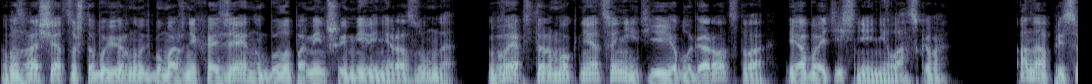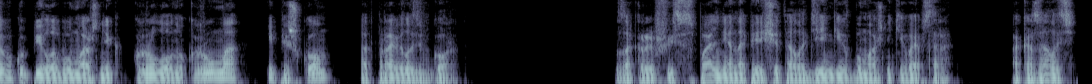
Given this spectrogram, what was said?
Возвращаться, чтобы вернуть бумажник хозяину, было по меньшей мере неразумно. Вебстер мог не оценить ее благородство и обойтись с ней неласково. Она присовокупила бумажник к рулону Крума и пешком отправилась в город. Закрывшись в спальне, она пересчитала деньги в бумажнике Вебстера. Оказалось,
